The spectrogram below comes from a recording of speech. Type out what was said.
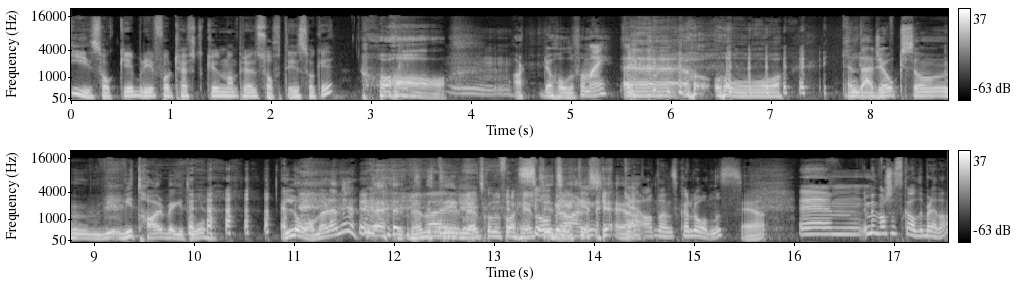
ishockey blir for tøft, kunne man prøvd softishockey? Åh, art, det holder for meg. Eh, og en dad joke som vi, vi tar begge to. Jeg låner den, jeg. Den, er, den skal du få helt Så bra er den ikke at den skal lånes. Ja. Um, men hva slags skade ble det,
